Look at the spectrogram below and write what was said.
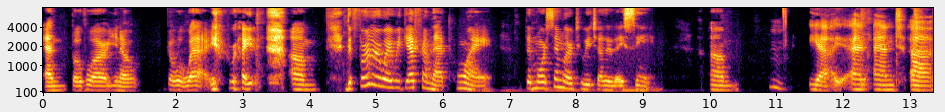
and Beauvoir, you know, go away, right? Um, the further away we get from that point, the more similar to each other they seem. Um, hmm. Yeah, and and uh,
